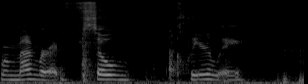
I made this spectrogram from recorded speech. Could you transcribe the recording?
remember it so clearly. Mm-hmm.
